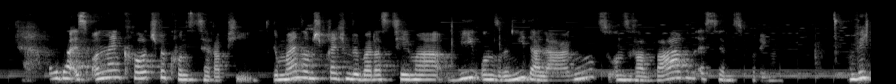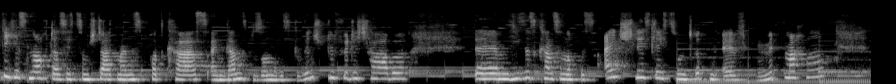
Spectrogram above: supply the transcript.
Olga ist Online-Coach für Kunsttherapie. Gemeinsam sprechen wir über das Thema, wie unsere Niederlagen zu unserer wahren Essenz bringen. Wichtig ist noch, dass ich zum Start meines Podcasts ein ganz besonderes Gewinnspiel für dich habe. Ähm, dieses kannst du noch bis einschließlich zum 3.11. mitmachen.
